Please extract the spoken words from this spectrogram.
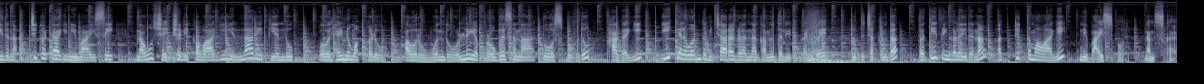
ಇದನ್ನ ಅಚ್ಚುಕಟ್ಟಾಗಿ ನಿಭಾಯಿಸಿ ನಾವು ಶೈಕ್ಷಣಿಕವಾಗಿ ಎಲ್ಲ ರೀತಿಯಲ್ಲೂ ಹೆಣ್ಣು ಮಕ್ಕಳು ಅವರು ಒಂದು ಒಳ್ಳೆಯ ಪ್ರೋಗ್ರೆಸ್ ಅನ್ನ ತೋರಿಸಬಹುದು. ಹಾಗಾಗಿ ಈ ಕೆಲವೊಂದು ವಿಚಾರಗಳನ್ನು ಗಮನದಲ್ಲಿಟ್ಕೊಂಡ್ರೆ ಋತುಚಕ್ರದ ಪ್ರತಿ ತಿಂಗಳು ಇದನ್ನು ಅತ್ಯುತ್ತಮವಾಗಿ ನಿಭಾಯಿಸಬಹುದು ನಮಸ್ಕಾರ.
